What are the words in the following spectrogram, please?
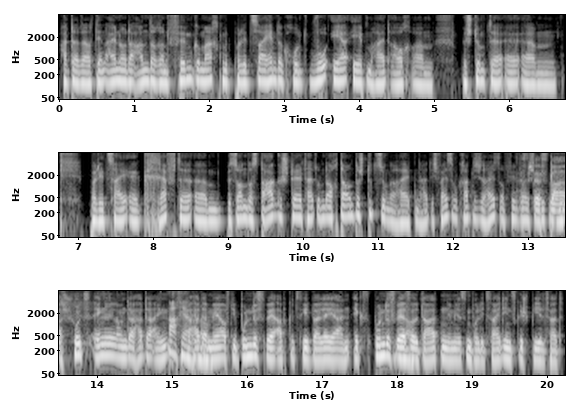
hat da den einen oder anderen Film gemacht mit Polizeihintergrund, wo er eben halt auch ähm, bestimmte äh, ähm, Polizeikräfte ähm, besonders dargestellt hat und auch da Unterstützung erhalten hat. Ich weiß aber gerade nicht, wie das heißt. Auf jeden Fall. Das, das war Schutzengel und da hat er eigentlich, Ach, ja, da genau. hat er genau. mehr auf die Bundeswehr abgezielt, weil er ja einen Ex-Bundeswehrsoldaten genau. im ersten Polizeidienst gespielt hat.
